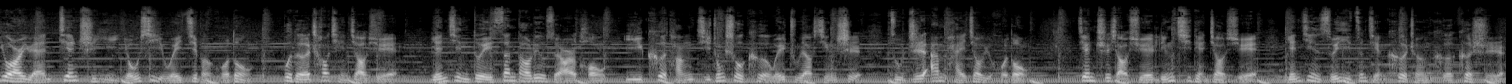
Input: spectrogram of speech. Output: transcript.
幼儿园坚持以游戏为基本活动，不得超前教学，严禁对三到六岁儿童以课堂集中授课为主要形式组织安排教育活动，坚持小学零起点教学，严禁随意增减课程和课时。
